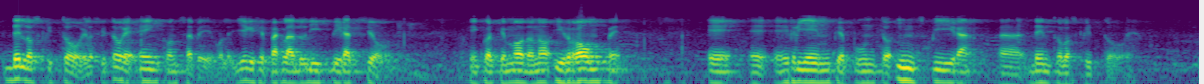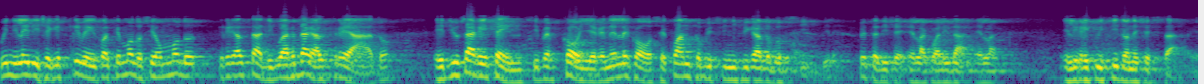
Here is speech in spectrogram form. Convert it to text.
dello scrittore, lo scrittore è inconsapevole. Ieri si è parlato di ispirazione, che in qualche modo no, irrompe e, e, e, riempie, appunto, inspira eh, dentro lo scrittore. Quindi lei dice che scrivere in qualche modo sia un modo in realtà di guardare al creato e di usare i sensi per cogliere nelle cose quanto più significato possibile. Questa dice è la qualità, è, la, è il requisito necessario.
